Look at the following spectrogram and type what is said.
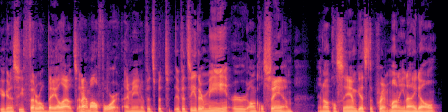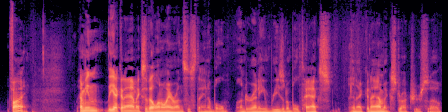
you're going to see federal bailouts, and I'm all for it. I mean, if it's if it's either me or Uncle Sam, and Uncle Sam gets the print money and I don't, fine. I mean, the economics of Illinois are unsustainable under any reasonable tax and economic structure. So,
